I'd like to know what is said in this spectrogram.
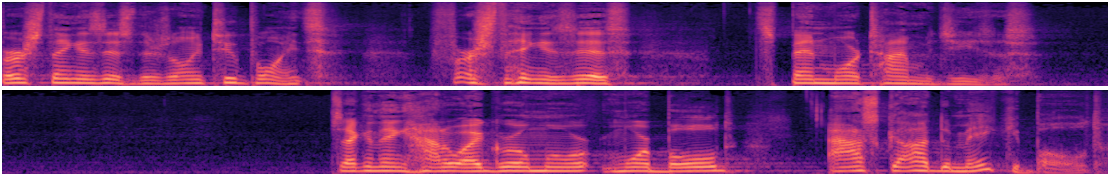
First thing is this there's only two points. First thing is this spend more time with Jesus. Second thing, how do I grow more, more bold? Ask God to make you bold.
